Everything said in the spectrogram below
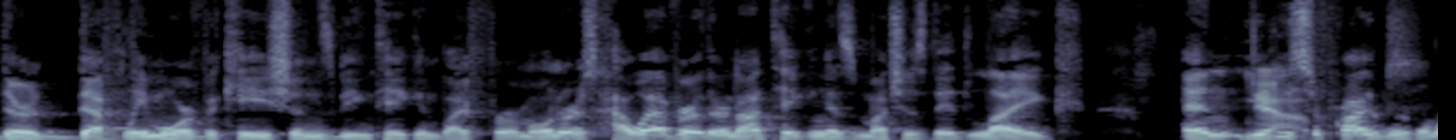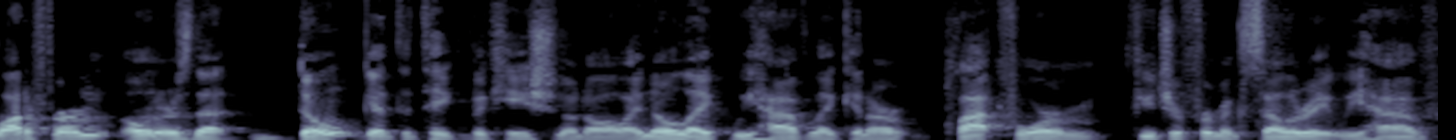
there are definitely more vacations being taken by firm owners. However, they're not taking as much as they'd like. And you'd yeah, be surprised. There's a lot of firm owners that don't get to take vacation at all. I know, like we have, like in our platform, Future Firm Accelerate, we have,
